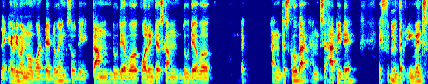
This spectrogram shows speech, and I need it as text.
Like everyone know what they're doing, so they come do their work. Volunteers come do their work, and just go back, and it's a happy day if Hmm. if the team wins.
